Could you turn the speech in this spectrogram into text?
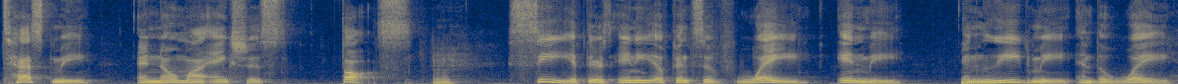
Test me and know my anxious thoughts. See if there's any offensive way in me, and lead me in the way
